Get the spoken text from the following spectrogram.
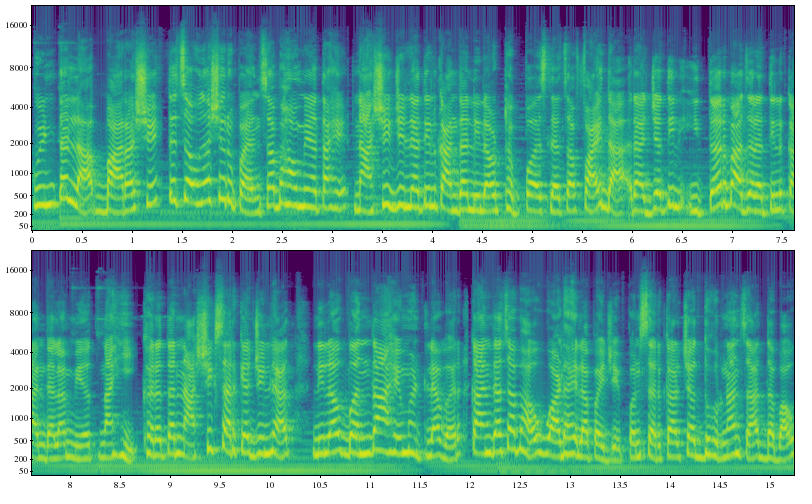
क्विंटलला बाराशे ते चौदाशे रुपयांचा भाव मिळत आहे. नाशिक जिल्ह्यातील कांदा लिलाव ठप्प असल्याचा फायदा राज्यातील इतर बाजारातील कांद्याला मिळत नाही. खरं तर नाशिक सारख्या जिल्ह्यात लिलाव बंद आहे म्हटल्यावर कांद्याचा भाव वाढायला पाहिजे पण सरकारच्या धोरणांचा दबाव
